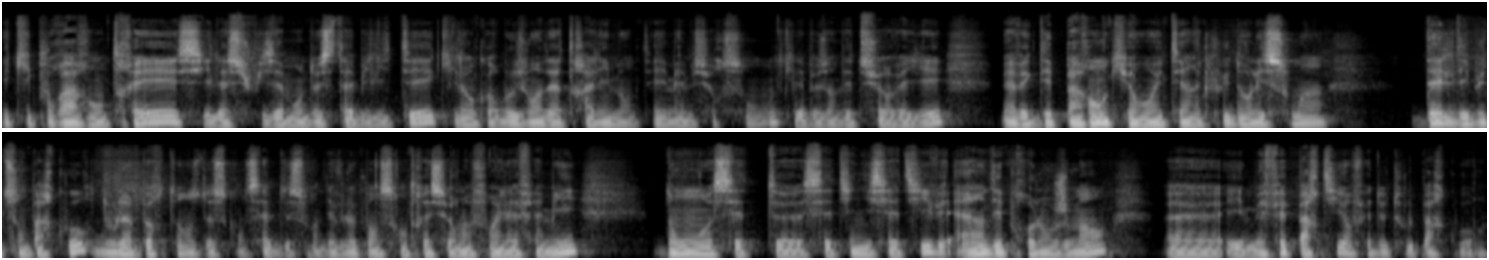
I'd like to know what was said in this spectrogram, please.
et qui pourra rentrer s'il a suffisamment de stabilité, qu'il a encore besoin d'être alimenté même sur sonde, qu'il a besoin d'être surveillé, mais avec des parents qui ont été inclus dans les soins dès le début de son parcours, d'où l'importance de ce concept de soins de développement centré sur l'enfant et la famille, dont cette, cette initiative est un des prolongements, euh, et, mais fait partie en fait de tout le parcours.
